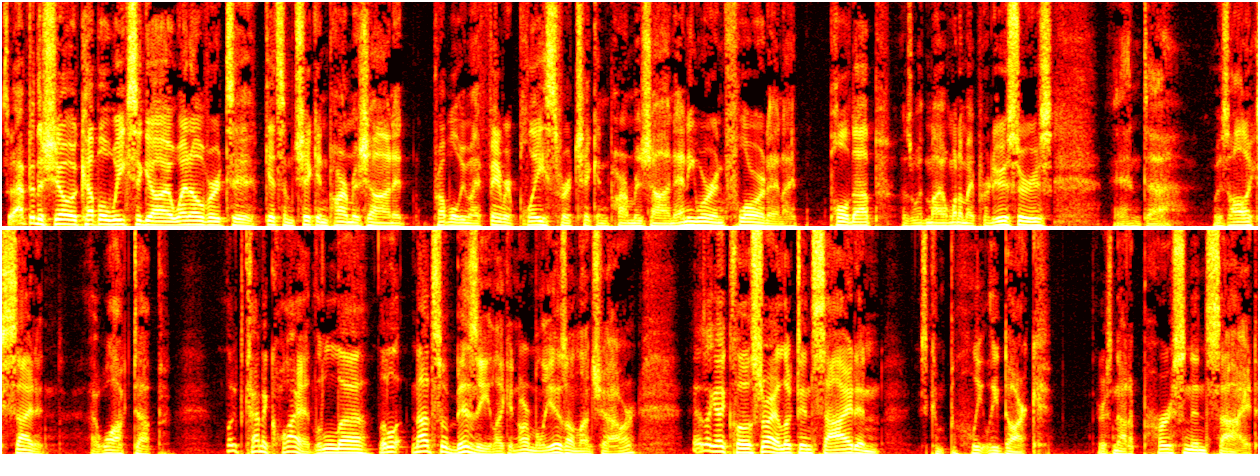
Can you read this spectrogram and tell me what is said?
So after the show a couple weeks ago, I went over to get some chicken parmesan at probably my favorite place for chicken parmesan anywhere in Florida, and I pulled up. I was with my one of my producers, and uh, was all excited. I walked up, looked kind of quiet, little, uh, little not so busy like it normally is on lunch hour. As I got closer, I looked inside, and it was completely dark. There was not a person inside,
